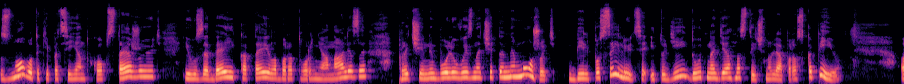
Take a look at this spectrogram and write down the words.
Знову таки пацієнтку обстежують і УЗД, і КТ, і лабораторні аналізи. Причини болю визначити не можуть. Біль посилюється і тоді йдуть на діагностичну ляпароскопію. Е,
